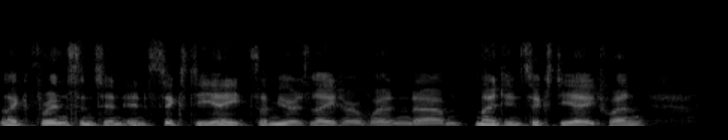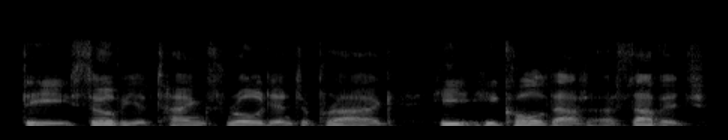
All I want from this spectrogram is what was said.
like for instance, in in '68, some years later, when um, 1968, when the Soviet tanks rolled into Prague, he he called that a savage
